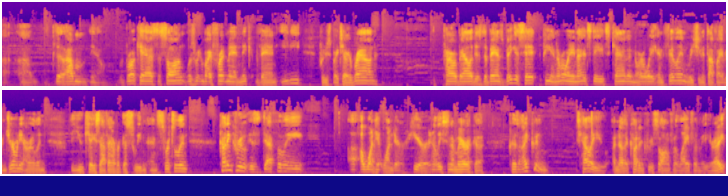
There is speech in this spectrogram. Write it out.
Uh, um, the album, you know, broadcast. The song was written by frontman Nick Van Eede, produced by Terry Brown. Power ballad is the band's biggest hit, being number one in the United States, Canada, Norway, and Finland, reaching the top five in Germany, Ireland, the UK, South Africa, Sweden, and Switzerland. Cutting Crew is definitely a, a one-hit wonder here, and at least in America, because I couldn't tell you another Cutting Crew song for the life of me, right?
